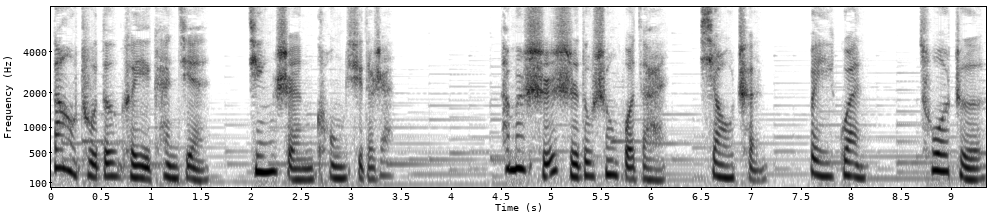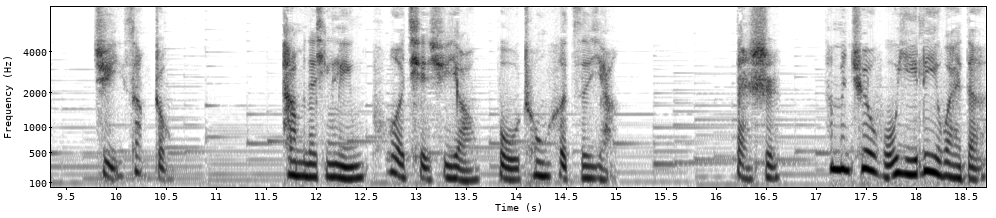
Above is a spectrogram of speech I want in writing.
到处都可以看见精神空虚的人，他们时时都生活在消沉、悲观、挫折、沮丧中，他们的心灵迫切需要补充和滋养。但是，他们却无一例外的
